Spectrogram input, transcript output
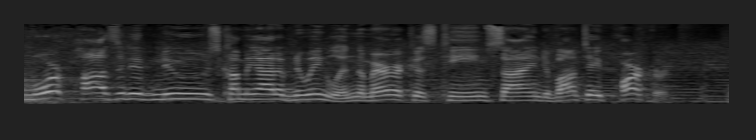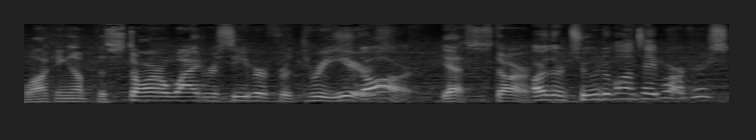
more positive news coming out of New England. America's team signed DeVante Parker, locking up the star wide receiver for three years. Star? Yes, star. Are there two DeVante Parkers?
